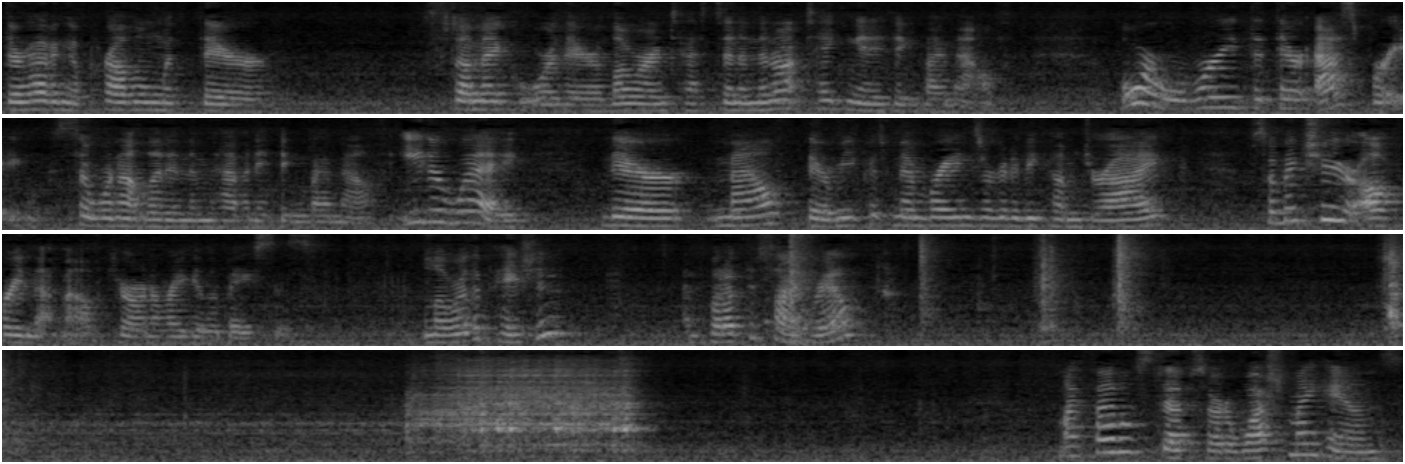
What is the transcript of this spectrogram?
they're having a problem with their stomach or their lower intestine and they're not taking anything by mouth. Or we're worried that they're aspirating, so we're not letting them have anything by mouth. Either way, their mouth, their mucous membranes are going to become dry, so make sure you're offering that mouth care on a regular basis. Lower the patient and put up the side rail. My final steps are to wash my hands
